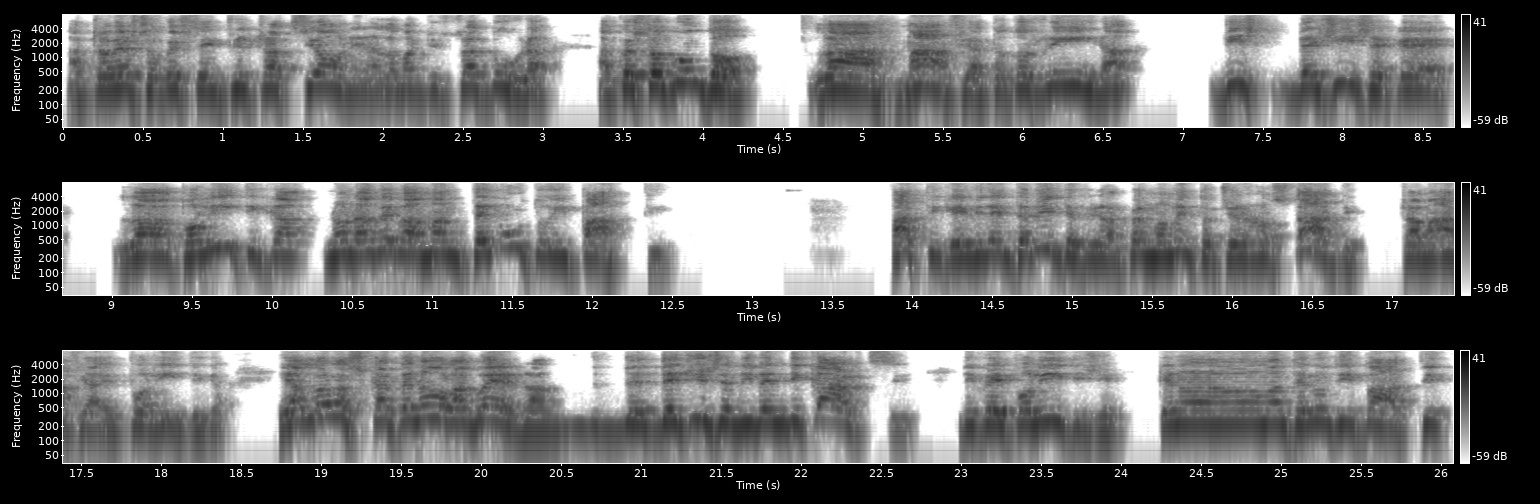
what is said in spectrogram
attraverso queste infiltrazioni nella magistratura. A questo punto la mafia totorrina decise che la politica non aveva mantenuto i patti, patti che evidentemente fino a quel momento c'erano stati tra mafia e politica. E allora scatenò la guerra, de- decise di vendicarsi di quei politici che non avevano mantenuto i patti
